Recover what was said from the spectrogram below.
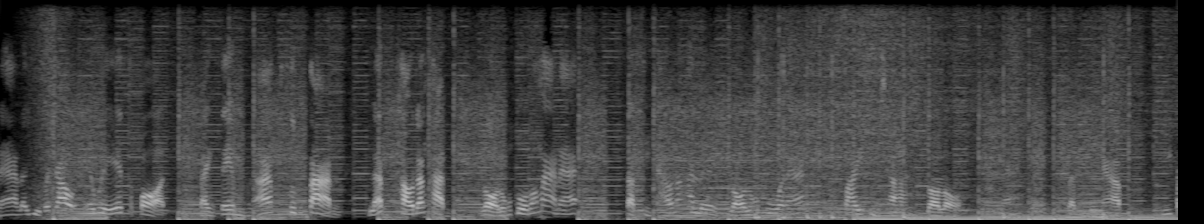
นะฮะเราอยู่กับเจ้าเอเวอเรสต์สปอร์ตแต่งเต็มนะซุปตานและเท้าทั้งคันหล่อลงตัวมากๆนะฮะตัดสีเท้าทั้งคันเลยหล่อลงตัวนะไฟสีชาหล่อๆนะแบบนี้นะครับมีไฟ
